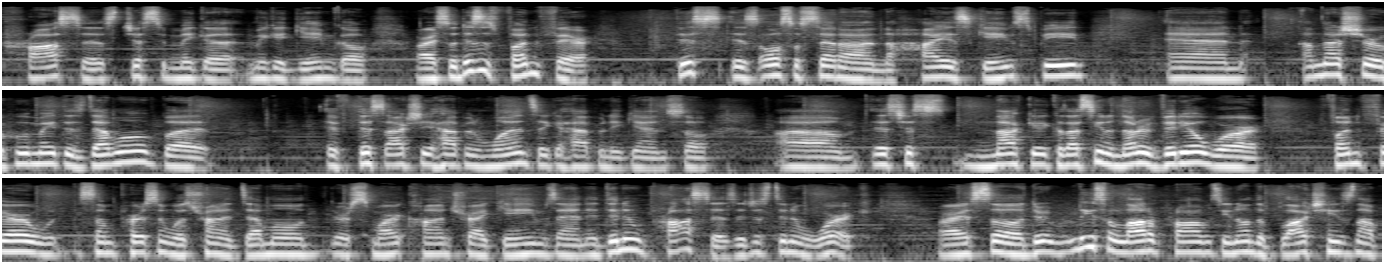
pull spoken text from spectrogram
process just to make a make a game go. Alright, so this is Funfair. This is also set on the highest game speed, and I'm not sure who made this demo, but if this actually happened once, it could happen again. So um, it's just not good because I've seen another video where Funfair, some person was trying to demo their smart contract games and it didn't process, it just didn't work. Alright, so there least a lot of problems. You know, the blockchain is not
